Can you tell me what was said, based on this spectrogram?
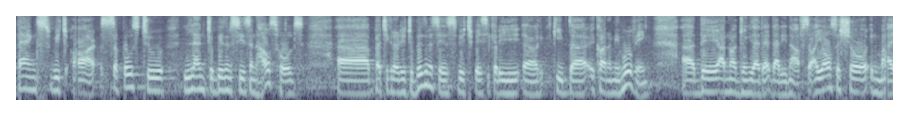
banks which are supposed to lend to businesses and households, uh, particularly to businesses which basically keep the economy moving. they are not doing that, that enough. So I also show in my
